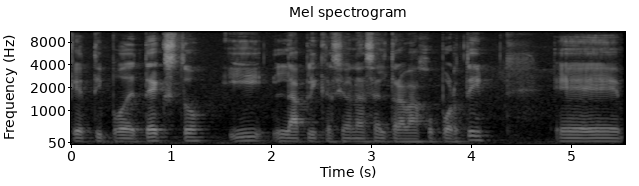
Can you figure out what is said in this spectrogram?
qué tipo de texto y la aplicación hace el trabajo por ti. Eh,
